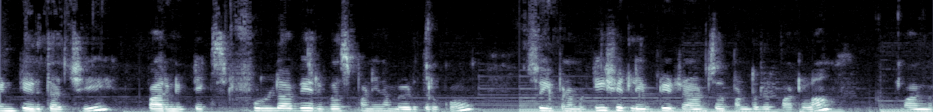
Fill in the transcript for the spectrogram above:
பிரிண்ட் எடுத்தாச்சு. பாருங்கள் டெக்ஸ்ட் ஃபுல்லாகவே ரிவர்ஸ் பண்ணி நம்ம எடுத்திருக்கோம். ஸோ இப்போ நம்ம டிஷர்ட்டில் எப்படி ட்ரான்ஸ்ஃபர் பண்ணுறது பார்க்கலாம். வாங்க.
